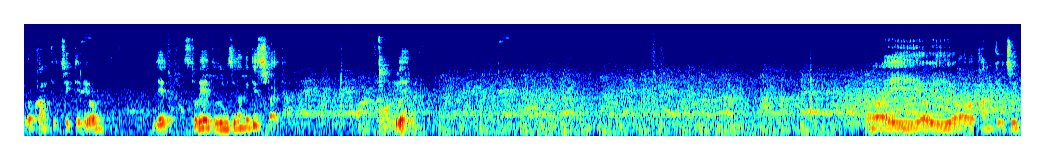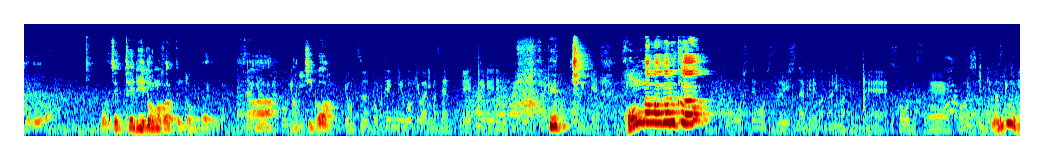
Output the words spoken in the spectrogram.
いよ緩急ついてるよ。でストレートで見せかけてスライダー。これついてるよ。俺絶対リードうまくなってると思うんだけどさああっち行こう。めっちゃこんな曲がるか？どういうので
